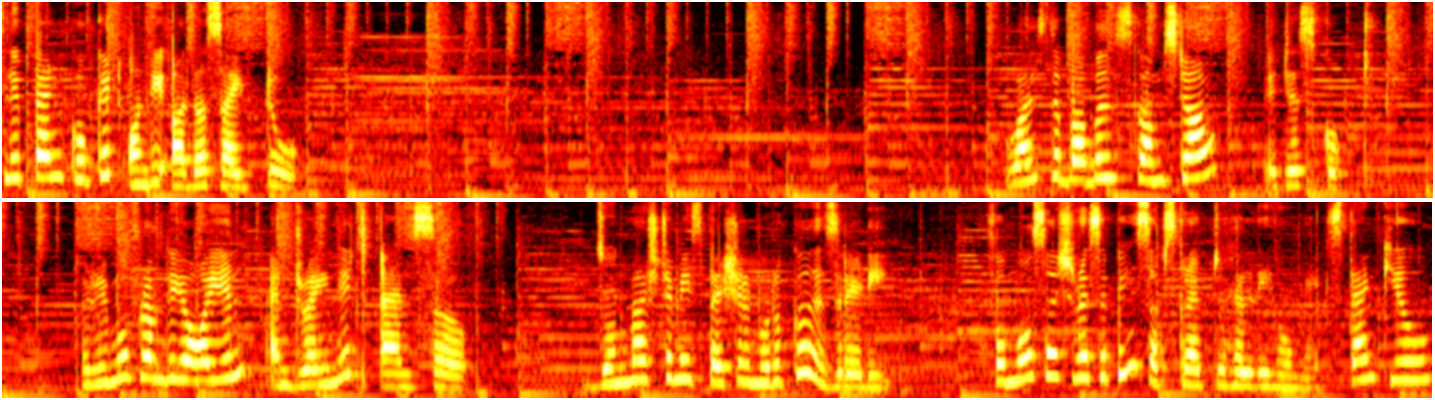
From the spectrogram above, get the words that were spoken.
Flip and cook it on the other side too. Once the bubbles comes down, it is cooked. Remove from the oil and drain it and serve. Janmashtami special murukku is ready. For more such recipes, subscribe to Healthy Homemades. Thank you.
